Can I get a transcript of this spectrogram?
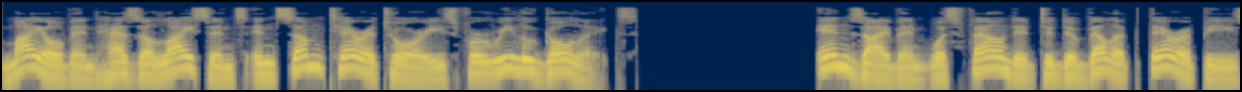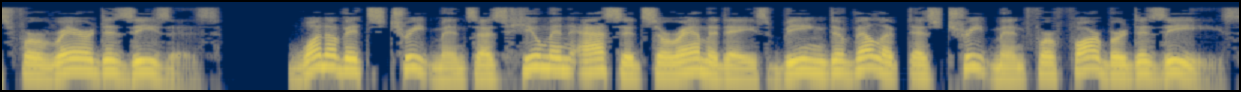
Myovant has a license in some territories for relugolix. Enzyvant was founded to develop therapies for rare diseases. One of its treatments is human acid ceramidase being developed as treatment for Farber disease.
